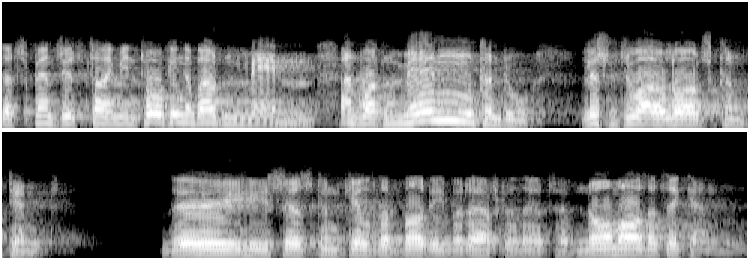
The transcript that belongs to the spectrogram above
that spends its time in talking about men and what men can do. Listen to our Lord's contempt. They, he says, can kill the body, but after that have no more that they can do.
